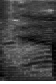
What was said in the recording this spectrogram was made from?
Yeah.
